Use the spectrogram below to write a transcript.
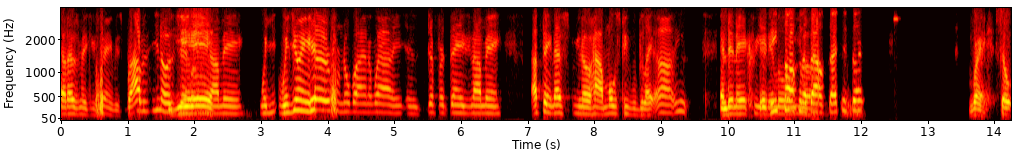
oh, that was make you famous. But I was, you know, it's just, Yeah. you know what I mean? When you when you ain't heard from nobody in a while and, and different things, you know what I mean? I think that's you know how most people be like, oh, and then they create Is he a little, talking you know, about such and such? Right. So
